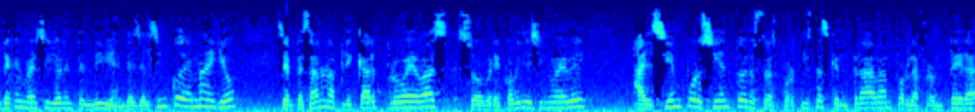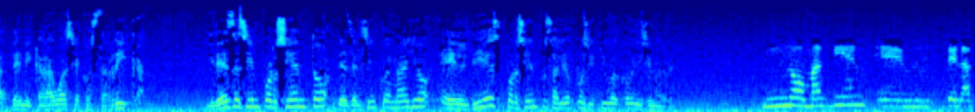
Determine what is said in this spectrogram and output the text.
déjenme ver si yo lo entendí bien. Desde el 5 de mayo se empezaron a aplicar pruebas sobre COVID-19 al 100% de los transportistas que entraban por la frontera de Nicaragua hacia Costa Rica. Y de ese 100%, desde el 5 de mayo, el 10% salió positivo a COVID-19. No, más bien em, de las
